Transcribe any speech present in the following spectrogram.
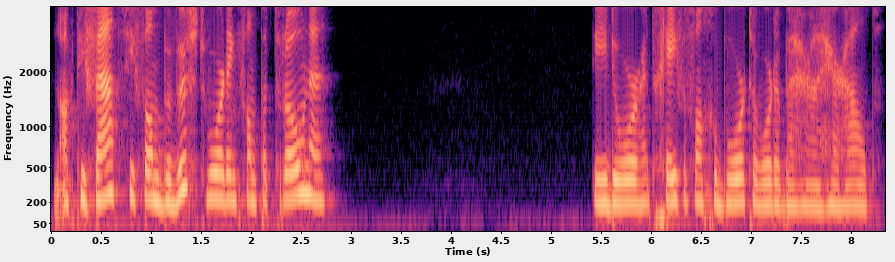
Een activatie van bewustwording van patronen die door het geven van geboorte worden herhaald.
